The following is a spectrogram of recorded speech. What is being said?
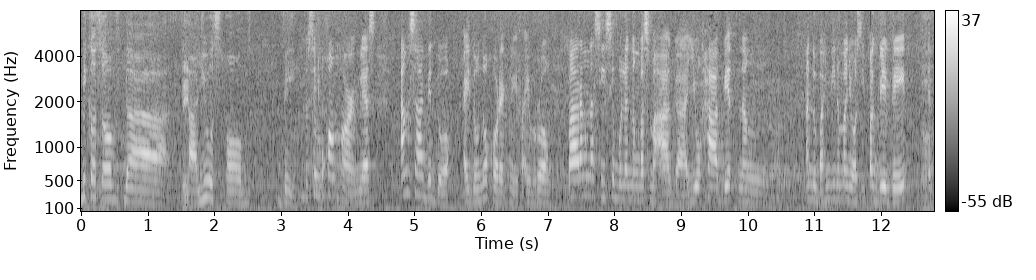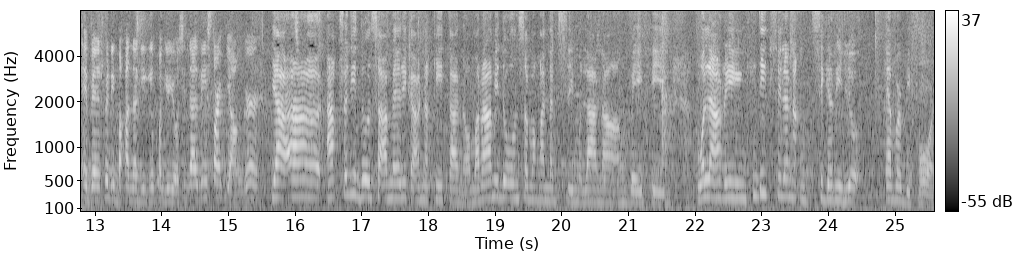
because of the ah, use of vape. Kasi mukhang harmless. Ang sabi, Doc, I don't know, correct me if I'm wrong, parang nasisimulan ng mas maaga yung habit ng ano ba, hindi naman yosi, pag-vape, and eventually baka nagiging pag-yosi dahil they start younger. Yeah, ah, actually doon sa Amerika ang nakita, no, marami doon sa mga nagsimula ng vaping, wala ring, hindi sila nakasigarilyo ever before.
